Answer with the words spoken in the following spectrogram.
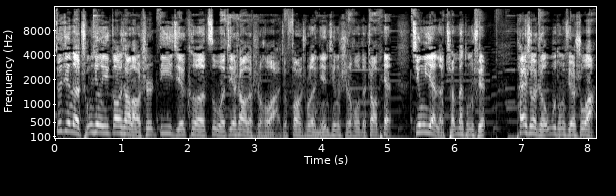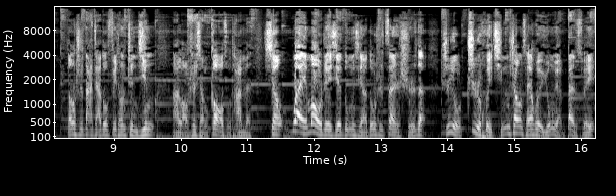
最近呢，重庆一高校老师第一节课自我介绍的时候啊，就放出了年轻时候的照片，惊艳了全班同学。拍摄者吴同学说啊，当时大家都非常震惊啊，老师想告诉他们，像外貌这些东西啊，都是暂时的，只有智慧情商才会永远伴随。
